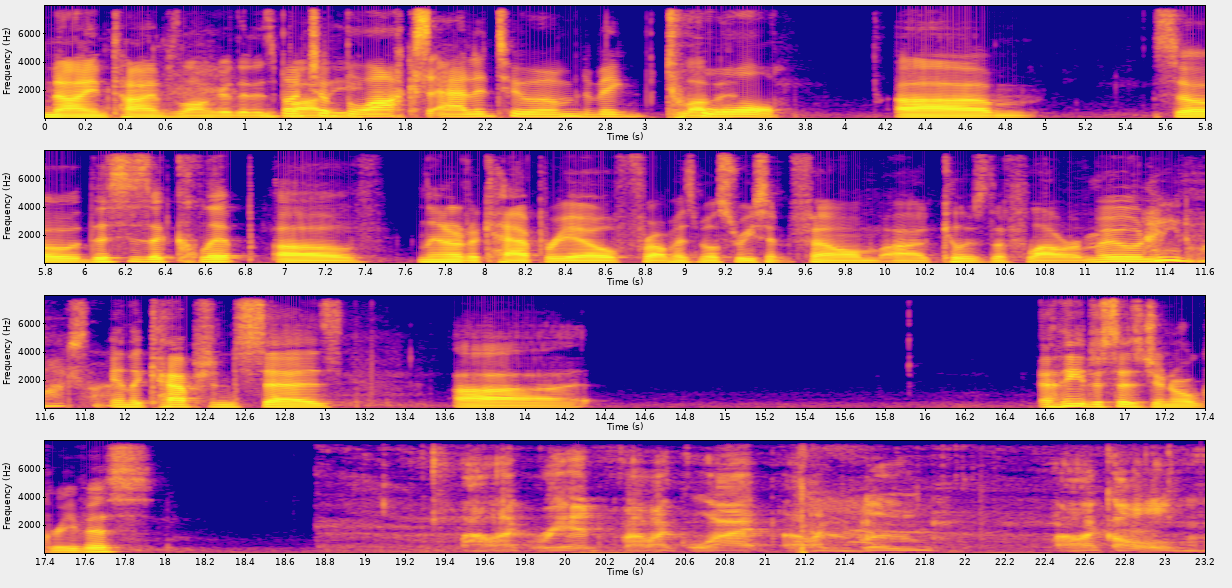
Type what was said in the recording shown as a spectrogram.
nine times longer than his body. a bunch body. of blocks added to him to make tool. Um, so this is a clip of Leonardo DiCaprio from his most recent film, uh, "Killers of the Flower Moon." I need to watch that. and the caption says, uh, I think it just says General Grievous. I like red, I like white, I like blue, I like all of them.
